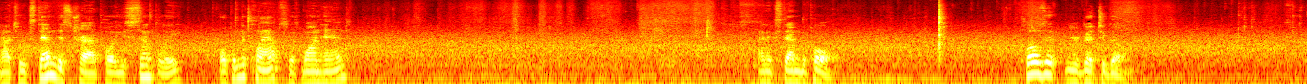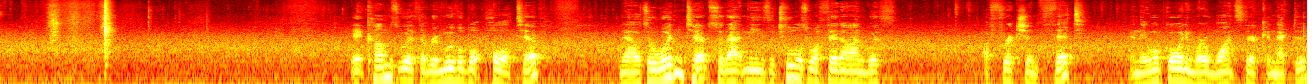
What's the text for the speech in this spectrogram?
Now to extend this trad pole, you simply open the clamps with one hand and extend the pole. Close it and you're good to go. It comes with a removable pole tip. Now it's a wooden tip, so that means the tools will fit on with a friction fit and they won't go anywhere once they're connected.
